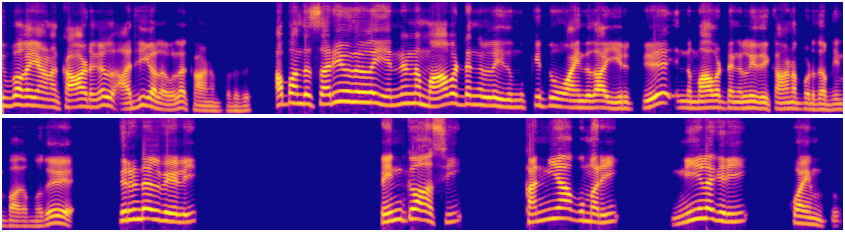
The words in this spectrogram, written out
இவ்வகையான காடுகள் அதிக அளவில் காணப்படுது. அப்போ அந்த சரிவுகளில் என்னென்ன மாவட்டங்களில் இது முக்கியத்துவம் வாய்ந்ததாக இருக்கு? இந்த மாவட்டங்களில் இது காணப்படுது அப்படின்னு பார்க்கும்போது திருநெல்வேலி தென்காசி கன்னியாகுமரி நீலகிரி கோயம்புத்தூர்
